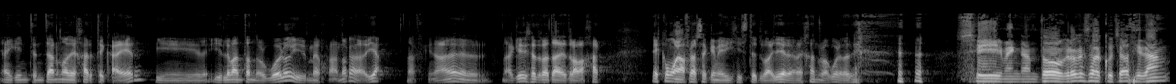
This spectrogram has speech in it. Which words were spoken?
hay que intentar no dejarte caer y ir levantando el vuelo y ir mejorando cada día. Al final, aquí se trata de trabajar. Es como la frase que me dijiste tú ayer, Alejandro, acuérdate. Sí, me encantó. Creo que se la escuchó a Zidane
